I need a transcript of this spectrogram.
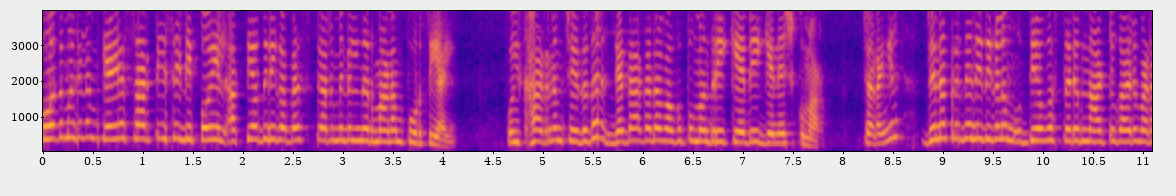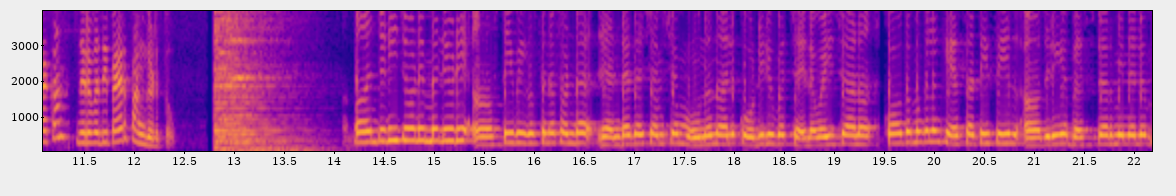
Kothamangalam K S R T C ഡിപ്പോയിൽ അത്യാധുനിക ബസ് ടെർമിനൽ നിർമ്മാണം പൂർത്തിയായി. ഉദ്ഘാടനം ചെയ്തത് ഗതാഗത വകുപ്പ് മന്ത്രി കെ ബി ഗണേഷ് കുമാർ. ചടങ്ങിൽ ജനപ്രതിനിധികളും ഉദ്യോഗസ്ഥരും നാട്ടുകാരും അടക്കം നിരവധി പേർ പങ്കെടുത്തു. ആന്റണി ജോൺ എം എൽ എയുടെ ആസ്തി വികസന ഫണ്ട് രണ്ട് ദശാംശം മൂന്ന് നാല് കോടി രൂപ ചെലവഴിച്ചാണ് Kothamangalam K S R T സിയിൽ ആധുനിക ബസ് ടെർമിനലും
